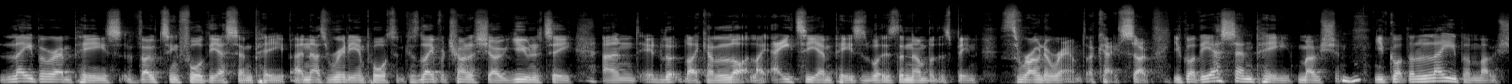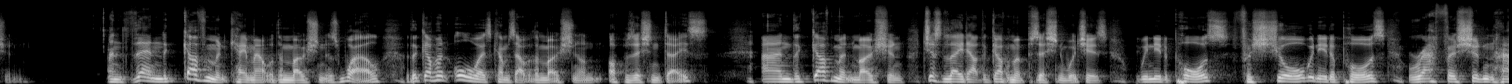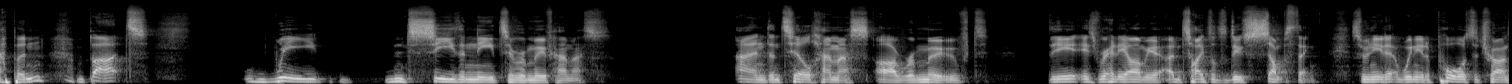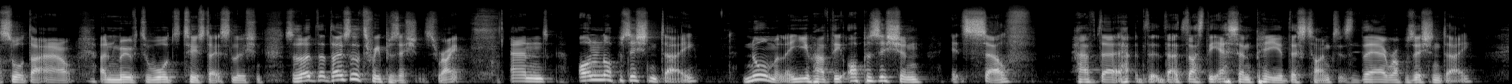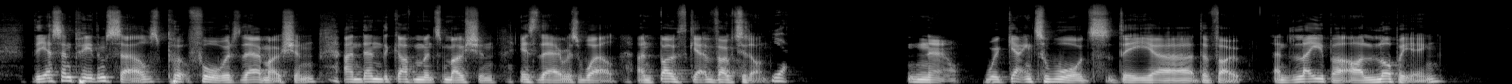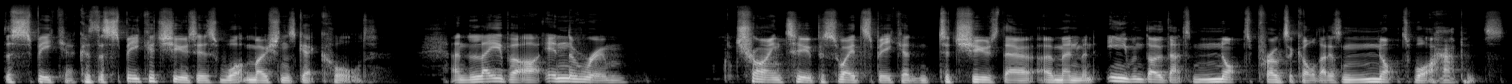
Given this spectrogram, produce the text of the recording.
Labour MPs voting for the SNP. And that's really important because Labour are trying to show unity. And it looked like a lot, like 80 MPs is what is the number that's been thrown around. Okay, so you've got the SNP motion, mm-hmm. you've got the Labour motion. And then the government came out with a motion as well. The government always comes out with a motion on opposition days. And the government motion just laid out the government position, which is we need a pause for sure. We need a pause. Rafah shouldn't happen, but we see the need to remove Hamas. And until Hamas are removed, the Israeli army are entitled to do something. So we need a, we need a pause to try and sort that out and move towards a two state solution. So th- th- those are the three positions, right? And on an opposition day, normally you have the opposition itself have their that's, that's the SNP at this time because it's their opposition day. The SNP themselves put forward their motion, and then the government's motion is there as well, and both get voted on. Yeah. Now we're getting towards the uh, the vote, and Labour are lobbying the Speaker because the Speaker chooses what motions get called. And Labour are in the room trying to persuade the Speaker to choose their amendment, even though that's not protocol. That is not what happens.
